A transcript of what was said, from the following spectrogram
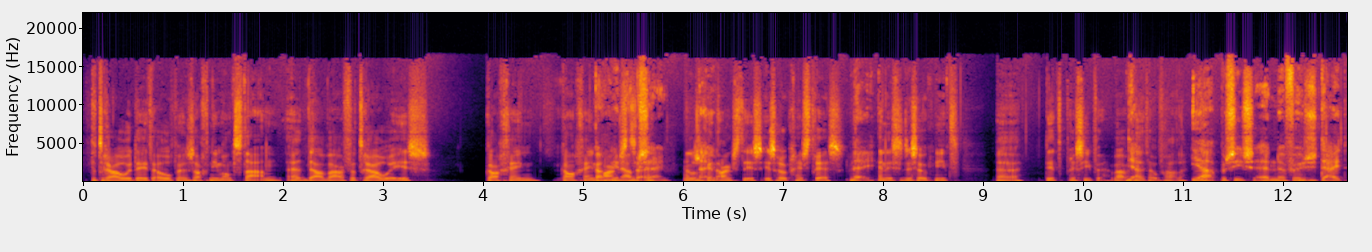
Vertrouwen deed open en zag niemand staan. Daar waar vertrouwen is, kan geen, kan geen, Kan geen angst, zijn. zijn. En als er Nee. geen angst is, is er ook geen stress. Nee. En is er dus ook niet eh, dit principe waar we Ja. het net over hadden. Ja, precies. Hè? Nervositeit.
